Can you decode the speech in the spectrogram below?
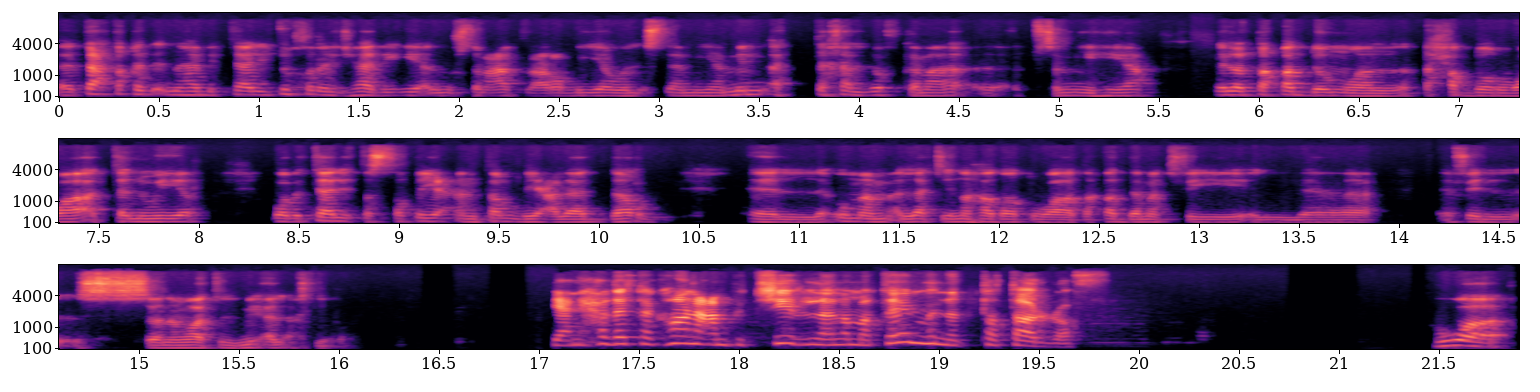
تعتقد أنها بالتالي تخرج هذه المجتمعات العربية والإسلامية من التخلف كما تسميه هي إلى التقدم والتحضر والتنوير وبالتالي تستطيع أن تمضي على درب الأمم التي نهضت وتقدمت في في السنوات المئة الأخيرة. يعني حضرتك هون عم بتشير لنمطين من التطرف. هو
